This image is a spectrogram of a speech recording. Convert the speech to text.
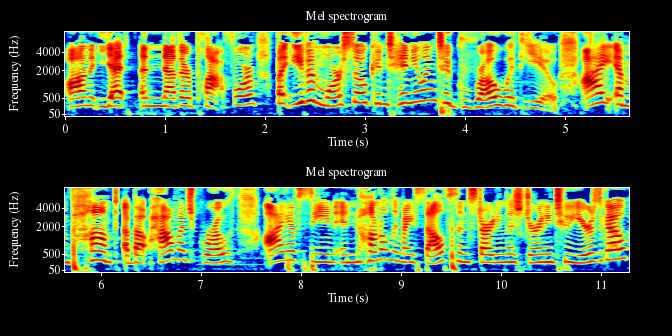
on yet another platform, but even more so, continuing to grow with you. I am pumped about how much growth I have seen in not only myself since starting this journey two years ago,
